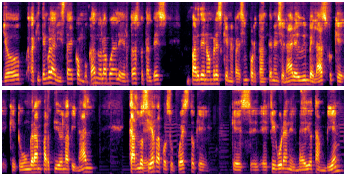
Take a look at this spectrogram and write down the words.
Yo aquí tengo la lista de convocados, no las voy a leer todas, pero tal vez un par de nombres que me parece importante mencionar. Edwin Velasco, que, tuvo un gran partido en la final. Carlos Sierra, por supuesto, que, es, figura en el medio también.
